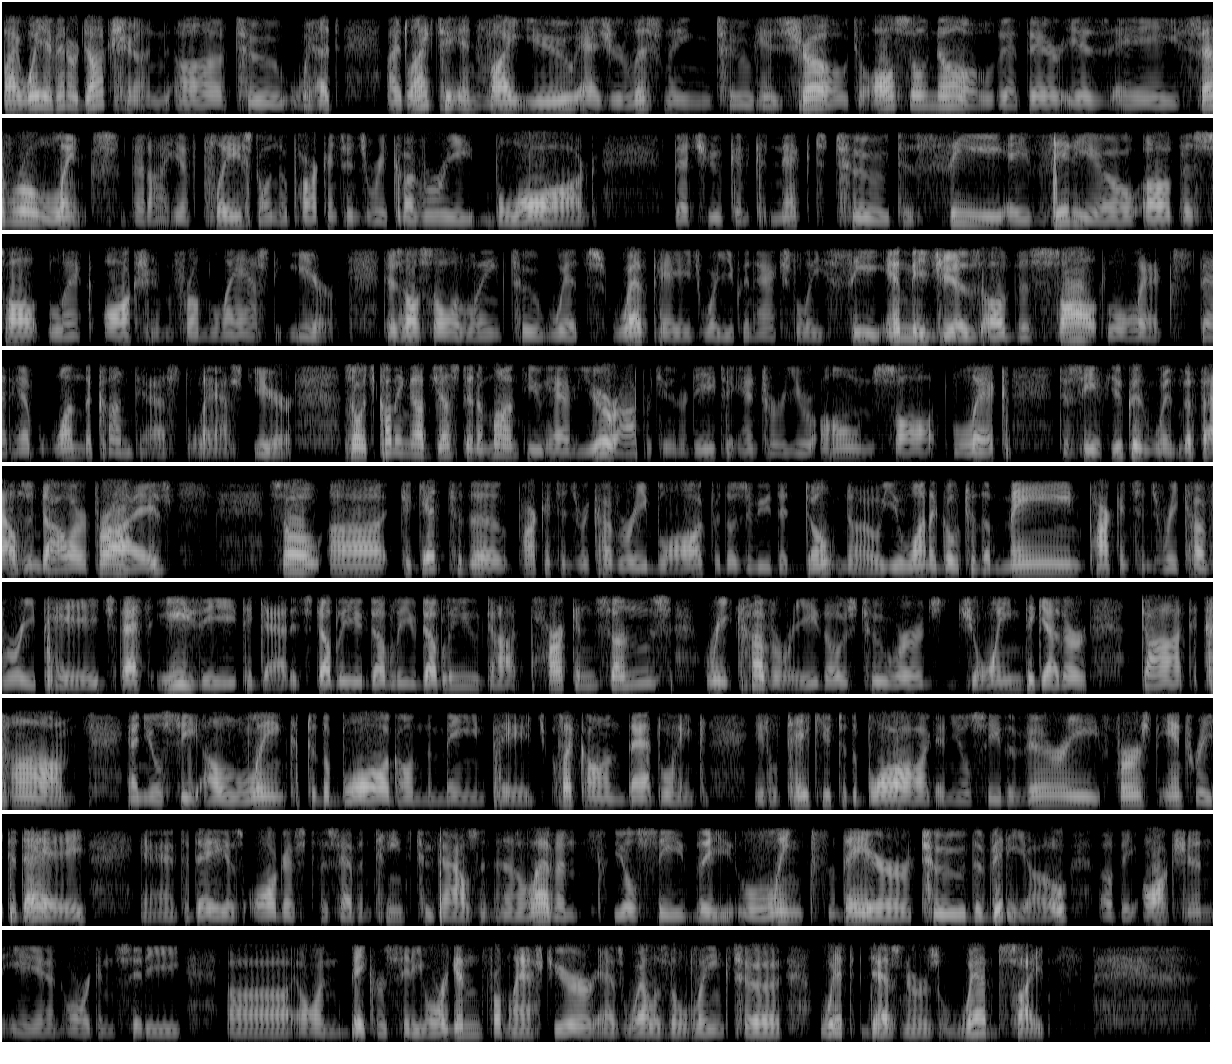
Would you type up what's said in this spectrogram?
By way of introduction uh, to Whit, I'd like to invite you, as you're listening to his show, to also know that there is a several links that I have placed on the Parkinson's Recovery blog that you can connect to to see a video of the Salt Lick auction from last year. There's also a link to Whit's webpage where you can actually see images of the Salt Licks that have won the contest last year. So it's coming up just in a month. You have your opportunity to enter your own Salt Lick to see if you can win the $1,000 prize. So, uh, to get to the Parkinson's Recovery blog, for those of you that don't know, you want to go to the main Parkinson's Recovery page. That's easy to get. It's www.parkinsonsrecovery, those two words joined together, dot com and you'll see a link to the blog on the main page click on that link it'll take you to the blog and you'll see the very first entry today and today is August the 17th, 2011. You'll see the links there to the video of the auction in Oregon City, uh, on Baker City, Oregon from last year, as well as a link to Whit Deschner's website.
